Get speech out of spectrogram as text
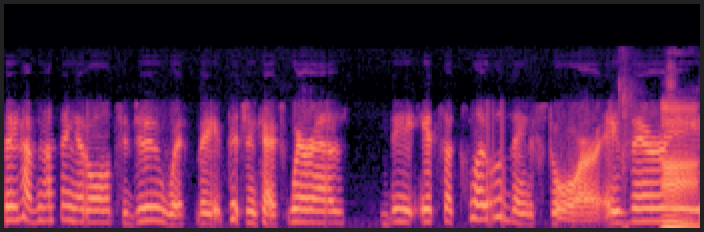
they have nothing at all to do with the pigeon case. Whereas the it's a clothing store, a very Ah.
